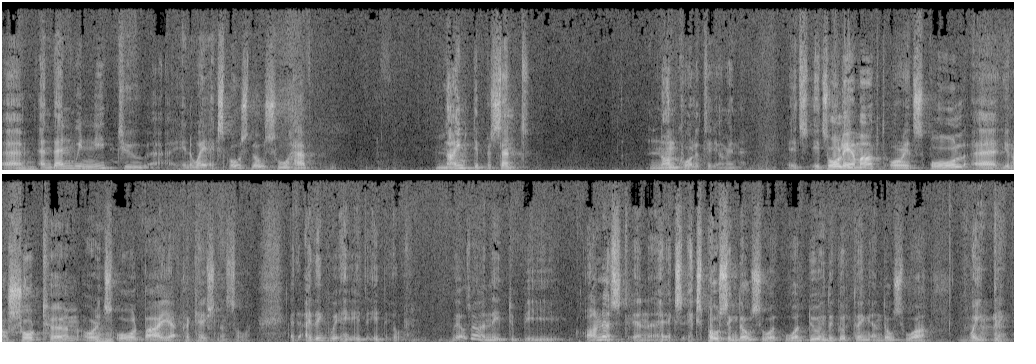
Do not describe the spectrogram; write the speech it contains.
Um, mm-hmm. And then we need to, uh, in a way, expose those who have 90% non quality. I mean, it's, it's all earmarked, or it's all uh, you know, short term, or mm-hmm. it's all by application and so on. I, I think we, it, it, we also need to be honest in ex- exposing those who are, who are doing the good thing and those who are waiting.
